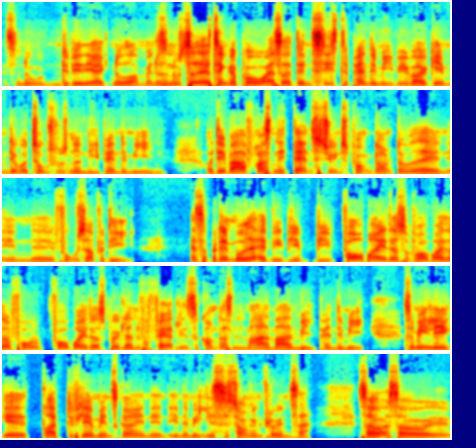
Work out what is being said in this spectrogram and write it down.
Altså nu, det ved jeg ikke noget om, men altså nu sidder jeg og tænker på, altså den sidste pandemi, vi var igennem, det var 2009-pandemien. Og det var fra sådan et dansk synspunkt nok noget af en, en uh, fuser, fordi altså på den måde, at vi, vi, vi forberedte os og forberedte os, for, forberedte os på et eller andet forfærdeligt, så kom der sådan en meget, meget mild pandemi, som egentlig ikke øh, dræbte flere mennesker end en, en almindelig sæsoninfluenza. Så, så øh,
